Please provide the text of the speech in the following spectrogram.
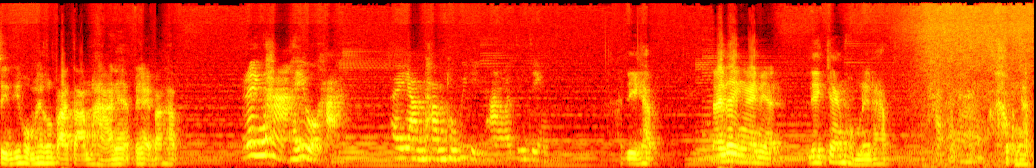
สิ่งที่ผมให้คุณปาตามหาเนี่ยเป็นไงบ้างครับ เร่งหาให้อยู่ค่ะ พยายามทำทุกวิถีทางแล้วจริงดีครับ ได้ได้ยังไงเนี่ยเรียกแจ้งผมเลยนะครับๆ ค่ะเจ้านายขอบคุณครับ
